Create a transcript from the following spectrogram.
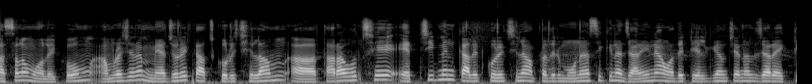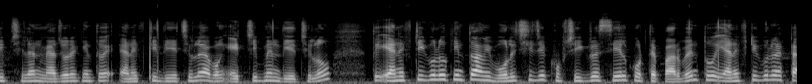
আসসালামু আলাইকুম। আমরা যারা মেজরে কাজ করেছিলাম তারা হচ্ছে অ্যাচিভমেন্ট কালেক্ট করেছিলাম। আপনাদের মনে আছে কিনা জানি না। আমাদের টেলিগ্রাম চ্যানেল যারা অ্যাক্টিভ ছিলেন মেজরে কিন্তু এনএফটি দিয়েছিল এবং অ্যাচিভমেন্ট দিয়েছিল। তো এনএফটিগুলো কিন্তু আমি বলেছি যে খুব শীঘ্রই সেল করতে পারবেন। তো এনএফটিগুলোর একটা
